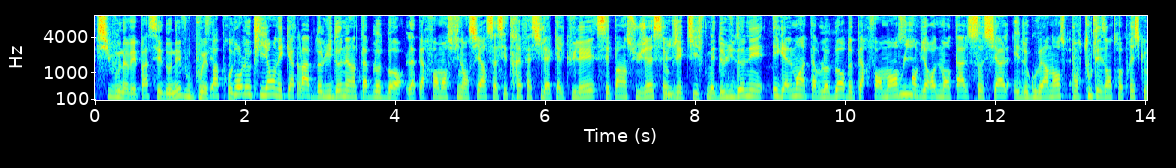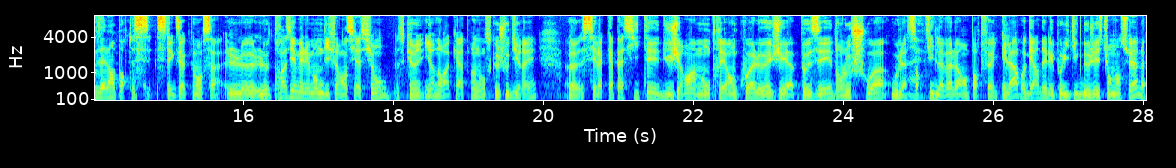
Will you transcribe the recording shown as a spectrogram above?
si vous n'avez pas ces données, vous ne pouvez pas produire. Pour le client, on est capable de lui donner un tableau de bord. La performance financière, ça c'est très facile à calculer, c'est pas un sujet, c'est objectif. Mais de lui donner également un tableau de bord de performance environnementale, sociale et de gouvernance pour toutes les entreprises que vous avez en portefeuille. C'est exactement ça. Le, troisième élément de différenciation, parce qu'il y en aura quatre hein, dans ce que je vous dirai, euh, c'est la capacité du gérant à montrer en quoi le l'ESG a peser dans le choix ou la sortie de la valeur en portefeuille. Et là, regardez les politiques de gestion mensuelle,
